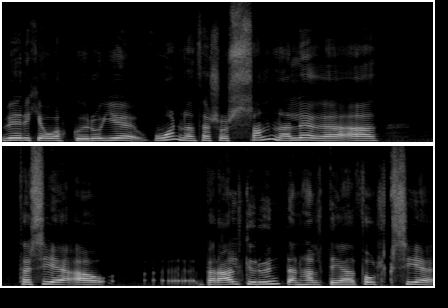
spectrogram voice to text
verið hjá okkur og ég vona það svo sannarlega að það sé á eh, bara algjör undanhaldi að fólk sé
